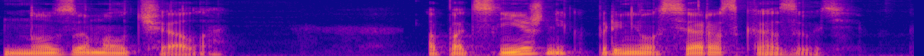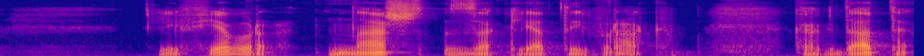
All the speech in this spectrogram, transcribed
но замолчала. А подснежник принялся рассказывать. Лефевр — наш заклятый враг. Когда-то,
